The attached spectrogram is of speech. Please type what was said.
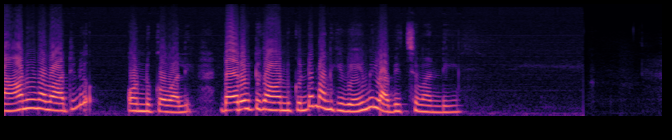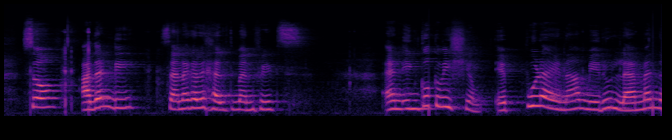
నానిన వాటిని వండుకోవాలి. డైరెక్ట్గా వండుకుంటే మనకి ఇవేమీ లభించవండి. సో అదండి శనగల హెల్త్ బెనిఫిట్స్. అండ్ ఇంకొక విషయం ఎప్పుడైనా మీరు లెమన్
